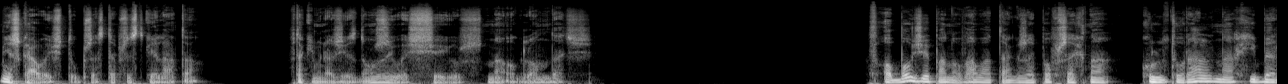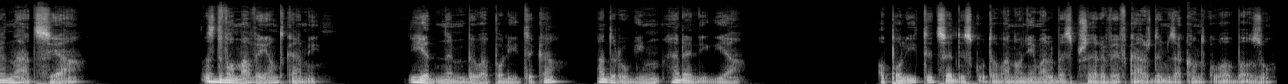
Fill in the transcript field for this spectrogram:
Mieszkałeś tu przez te wszystkie lata? W takim razie zdążyłeś się już naoglądać. W obozie panowała także powszechna kulturalna hibernacja, z dwoma wyjątkami. Jednym była polityka, a drugim religia. O polityce dyskutowano niemal bez przerwy w każdym zakątku obozu.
